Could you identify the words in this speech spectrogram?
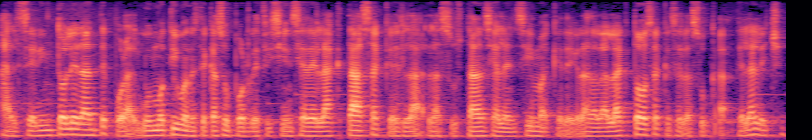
al ser intolerante por algún motivo, en este caso por deficiencia de lactasa, que es la, sustancia, la enzima que degrada la lactosa, que es el azúcar de la leche,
